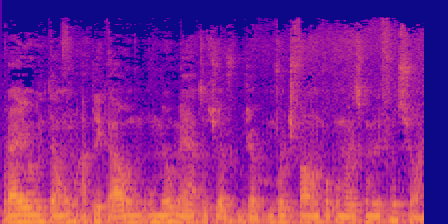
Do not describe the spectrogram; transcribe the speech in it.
para eu então aplicar o, o meu método. Já, já vou te falar um pouco mais como ele funciona.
